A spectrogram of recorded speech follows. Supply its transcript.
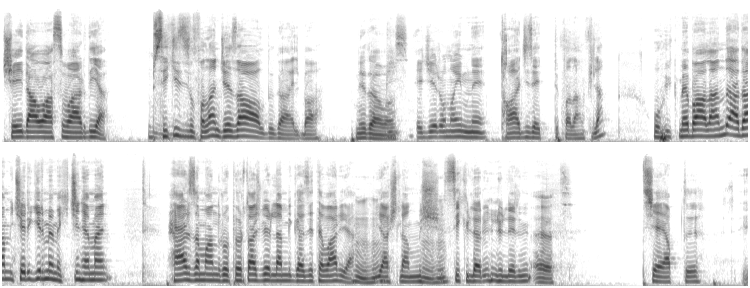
şey davası vardı ya. 8 yıl falan ceza aldı galiba. Ne davası? Bir Ece Onay'ım ne taciz etti falan filan. O hükme bağlandı. Adam içeri girmemek için hemen her zaman röportaj verilen bir gazete var ya. Hı hı. Yaşlanmış Hı hı. seküler ünlülerin Evet. şey yaptığı e,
